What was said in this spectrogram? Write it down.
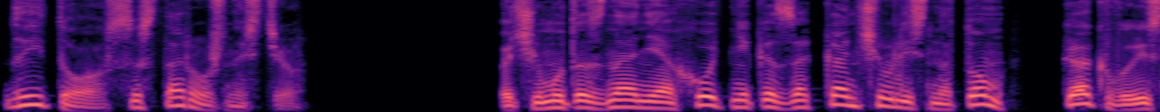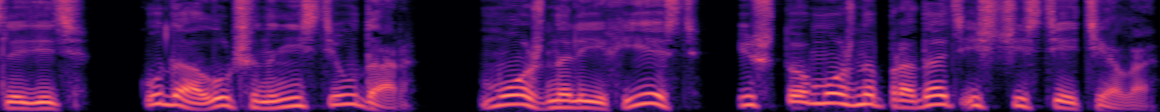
да и то с осторожностью. Почему-то знания охотника заканчивались на том, как выследить, куда лучше нанести удар, можно ли их есть и что можно продать из частей тела.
